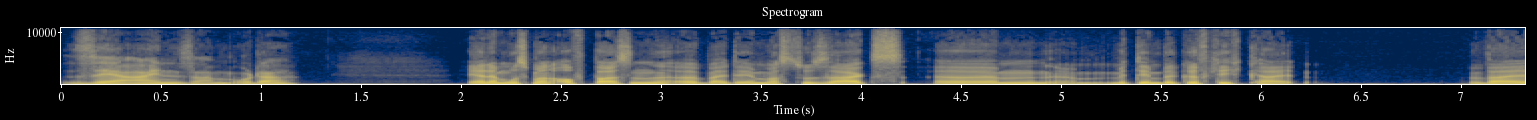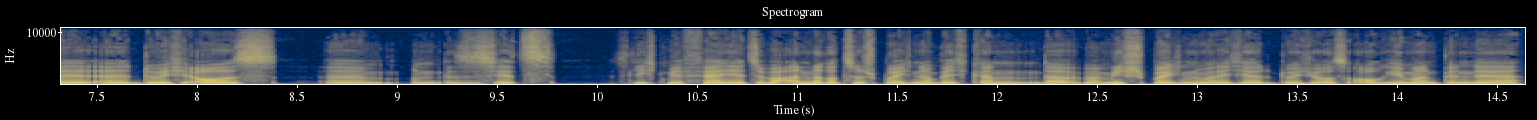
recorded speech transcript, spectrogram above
sehr einsam, oder? Ja, da muss man aufpassen äh, bei dem, was du sagst, ähm, mit den Begrifflichkeiten. Weil äh, durchaus, ähm, und es ist jetzt, es liegt mir fern, jetzt über andere zu sprechen, aber ich kann da über mich sprechen, weil ich ja durchaus auch jemand bin, der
